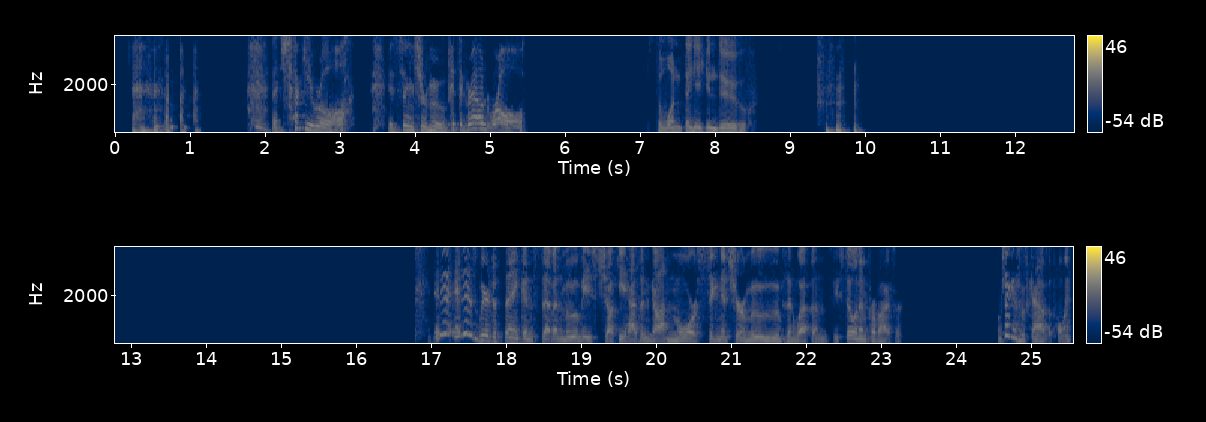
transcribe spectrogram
the Chucky roll, his signature move. Hit the ground, roll. It's the one thing he can do. It, it is weird to think in seven movies Chucky hasn't gotten more signature moves and weapons. He's still an improviser. Which I guess is kind of the point.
